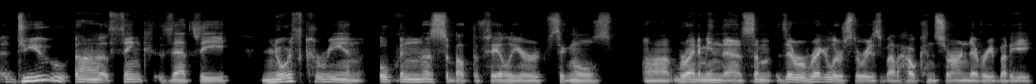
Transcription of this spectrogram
Uh, do you uh, think that the North Korean openness about the failure signals uh, right? I mean, some there were regular stories about how concerned everybody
